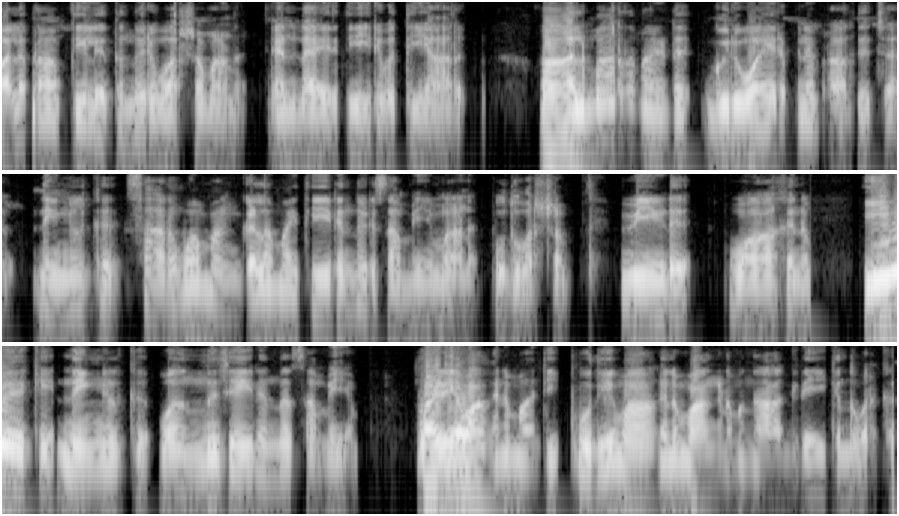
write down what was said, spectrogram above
ഫലപ്രാപ്തിയിൽ എത്തുന്ന ഒരു വർഷമാണ് രണ്ടായിരത്തി ഇരുപത്തിയാറ് ആത്മാർത്ഥമായിട്ട് ഗുരുവായൂരപ്പനെ പ്രാർത്ഥിച്ചാൽ നിങ്ങൾക്ക് സർവമംഗളമായി തീരുന്ന ഒരു സമയമാണ് പുതുവർഷം. വീട് വാഹനം ഇവയൊക്കെ നിങ്ങൾക്ക് വന്നു ചേരുന്ന സമയം. പഴയ വാഹനം മാറ്റി പുതിയ വാഹനം വാങ്ങണമെന്ന് ആഗ്രഹിക്കുന്നവർക്ക്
